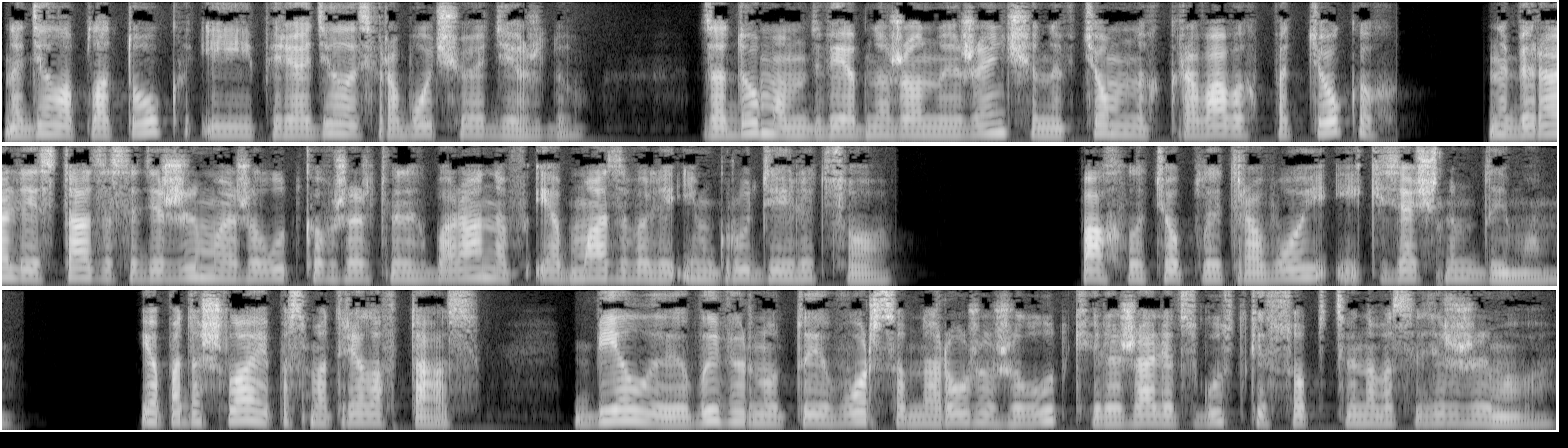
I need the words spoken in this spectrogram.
Надела платок и переоделась в рабочую одежду. За домом две обнаженные женщины в темных кровавых подтеках набирали из таза содержимое желудков жертвенных баранов и обмазывали им груди и лицо. Пахло теплой травой и кизячным дымом. Я подошла и посмотрела в таз. Белые, вывернутые ворсом наружу желудки лежали в сгустке собственного содержимого.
